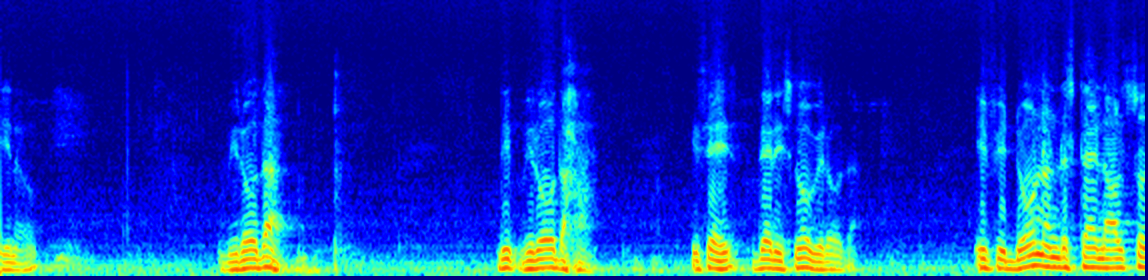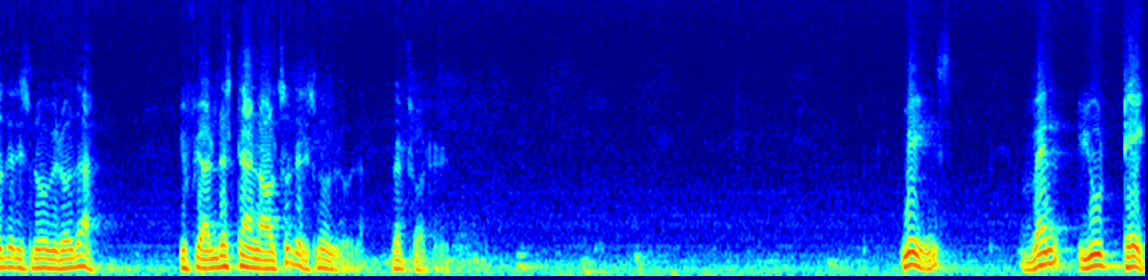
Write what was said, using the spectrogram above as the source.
You know, Virodha, the he says there is no viroda if you don't understand also there is no viroda if you understand also there is no viroda that's what it is. Means when you take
